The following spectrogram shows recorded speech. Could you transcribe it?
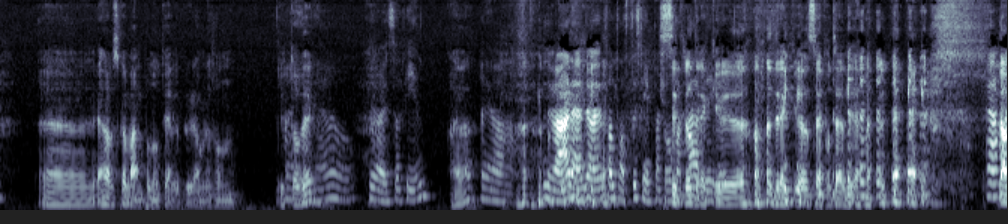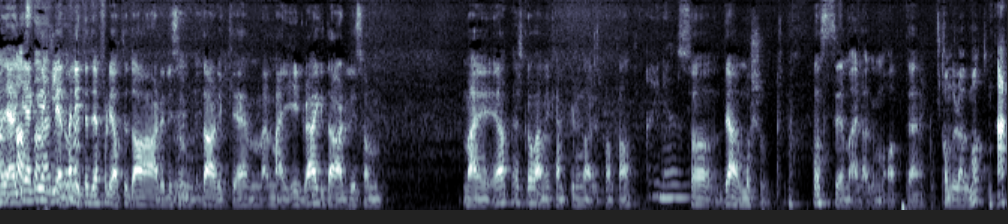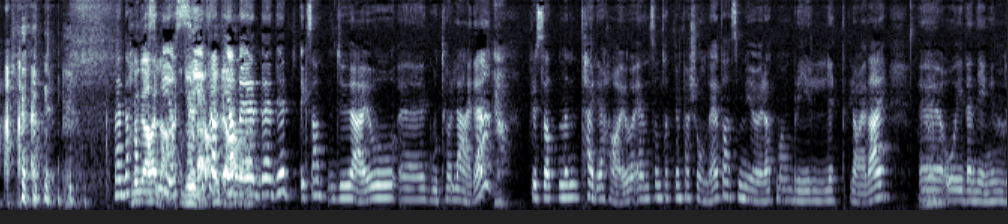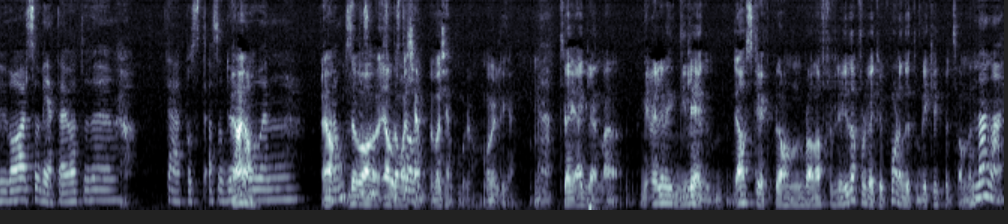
Eh, Jeg skal være med på noen TV-programmer og sånn utover. Know. Du er jo så fin. Er jeg det? Ja, du er det. Du er en fantastisk fin person. Sitter og drikker, drikker og ser på TV hjemme. Jeg Da, jeg, jeg, jeg gleder meg litt til det, fordi at da er det liksom Da er det ikke meg i drag. Da er det liksom meg Ja, jeg skal være med i Camp Culinaris, blant annet. Så det er jo morsomt å se meg lage mat. Kan du lage mat? Men det har Men ikke så mye å si. at, ja, ja. det, det, ikke sant? Du er jo uh, god til å lære. Pluss at, Men Terje har jo en, som sagt, en personlighet da, som gjør at man blir litt glad i deg. Eh, og i den gjengen du var, så vet jeg jo at det, det er post... Altså, du Ja, ja. er jo en Ja, det var, liksom, ja, det var, kjempe, det var kjempemoro. Det var veldig gøy. Mm. Ja. Så jeg, jeg gleder meg Eller glede Ja, skrekkblanda fly, da, for du vet jo ikke hvordan dette blir klippet sammen. Nei, nei.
